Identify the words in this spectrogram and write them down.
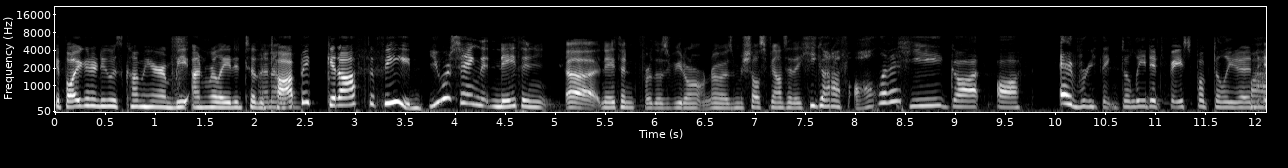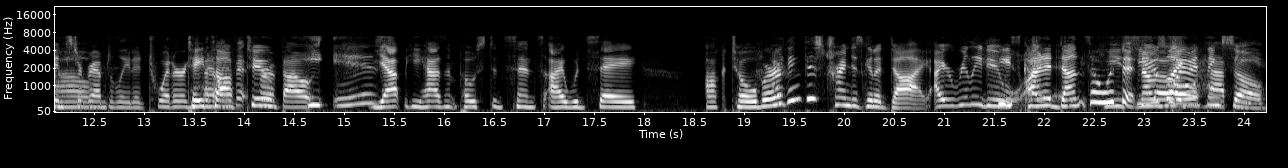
If all you're gonna do is come here and be unrelated to the topic, get off the feed. You were saying that Nathan, uh, Nathan, for those of you who don't know, is Michelle's fiance. That he got off all of it. He got off everything. Deleted Facebook, deleted Wow. Instagram, deleted Twitter. Tate's went off off it too. For about He is. Yep, he hasn't posted since I would say October. I think this trend is gonna die. I really do. He's kinda done so with he's- it, and I was why like, I think so.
